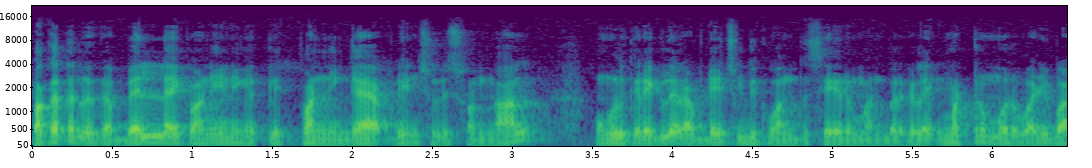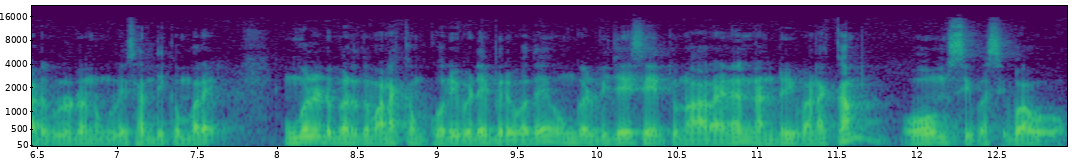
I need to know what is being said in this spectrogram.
பக்கத்தில் இருக்க பெல் ஐக்கானையும் நீங்கள் கிளிக் பண்ணீங்க அப்படின்னு சொல்லி சொன்னால் உங்களுக்கு ரெகுலர் அப்டேட்ஸ் இதுக்கு வந்து சேரும் அன்பர்களே. மற்றும் ஒரு வழிபாடுகளுடன் உங்களை சந்திக்கும் முறை உங்களிடமிருந்து வணக்கம் கூறி விடைபெறுவது உங்கள் விஜய் சேத்து நாராயணன். நன்றி வணக்கம். ஓம் சிவ சிவா ஓம்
